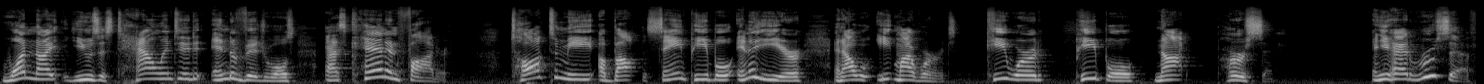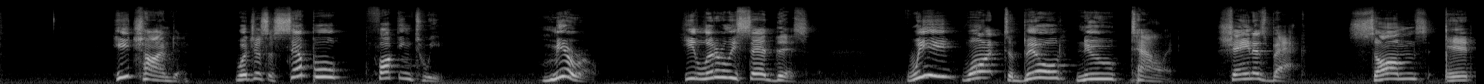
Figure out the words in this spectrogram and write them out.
One night uses talented individuals as cannon fodder. Talk to me about the same people in a year and I will eat my words. Keyword people, not person. And you had Rusev. He chimed in with just a simple fucking tweet. Miro. He literally said this We want to build new talent. Shane is back. Sums it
